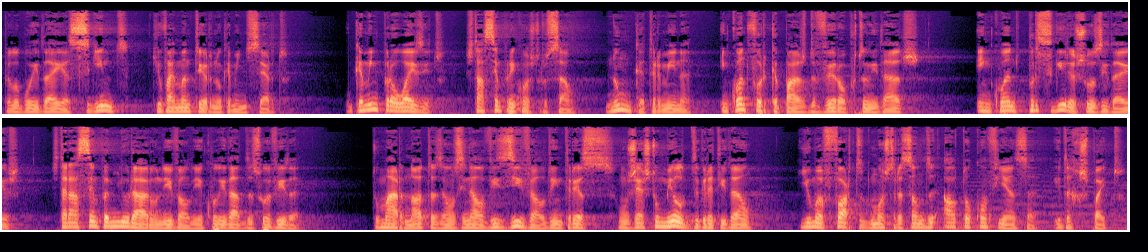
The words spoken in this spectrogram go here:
pela boa ideia seguinte que o vai manter no caminho certo. O caminho para o êxito está sempre em construção, nunca termina. Enquanto for capaz de ver oportunidades, enquanto perseguir as suas ideias, estará sempre a melhorar o nível e a qualidade da sua vida. Tomar notas é um sinal visível de interesse, um gesto humilde de gratidão e uma forte demonstração de autoconfiança e de respeito.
